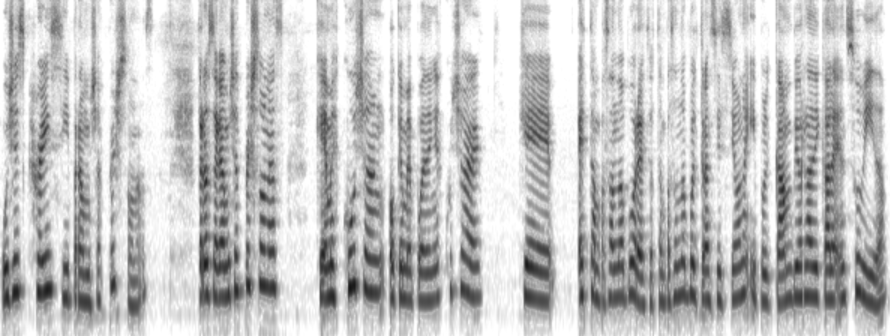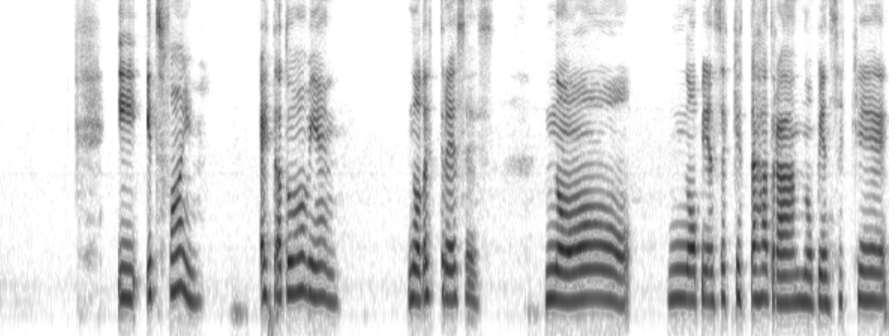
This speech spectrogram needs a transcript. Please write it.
which is crazy para muchas personas. Pero sé que hay muchas personas que me escuchan o que me pueden escuchar que están pasando por esto, están pasando por transiciones y por cambios radicales en su vida. Y it's fine. Está todo bien. No te estreses. No no pienses que estás atrás, no pienses que,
